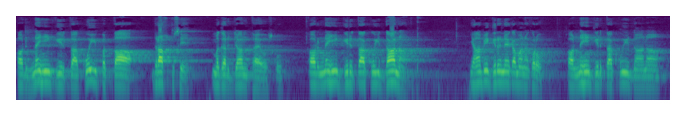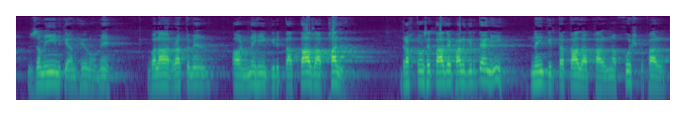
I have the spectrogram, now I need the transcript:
اور نہیں گرتا کوئی پتا درخت سے، مگر جانتا ہے اس کو۔ اور نہیں گرتا کوئی دانہ یہاں بھی گرنے کا معنی کرو۔ اور نہیں گرتا کوئی دانہ زمین کے اندھیروں میں، ولا رت میں۔ اور نہیں گرتا تازہ پھل۔ درختوں سے تازے پھل گرتے ہیں نہیں۔ نہیں گرتا تازہ پھل، نہ خشک پھل۔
